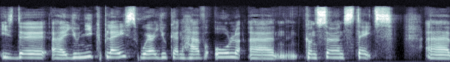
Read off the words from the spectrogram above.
is the uh, unique place where you can have all um, concerned states uh,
